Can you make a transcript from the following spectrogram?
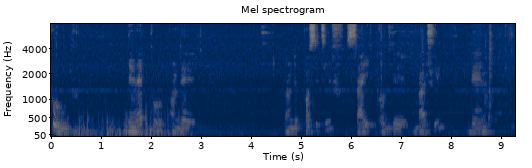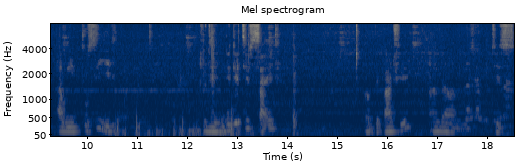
probe the red probe on the on the positive side of the battery. Then i will proceed to the negative side of the battery and um, it is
